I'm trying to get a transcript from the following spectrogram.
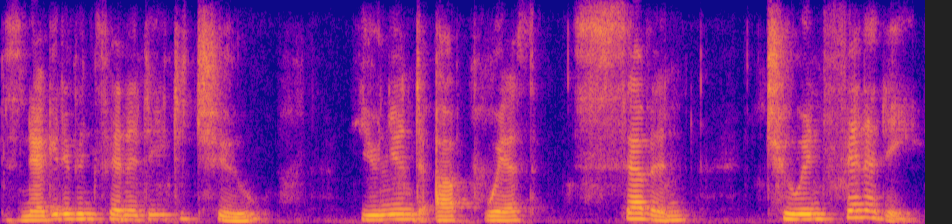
is negative infinity to 2, unioned up with 7 to infinity.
